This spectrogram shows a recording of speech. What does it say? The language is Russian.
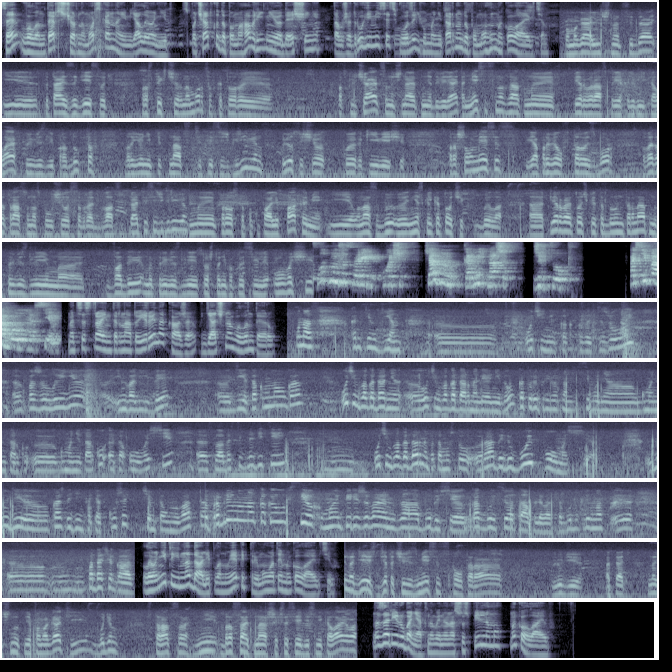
Це волонтер з Чорноморська на ім'я Леонід. Спочатку допомагав рідній Одещині, та вже другий місяць возить гуманітарну допомогу миколаївцям. Помогаю лично от себя и пытаюсь задействовать простых черноморцев, которые подключаются, начинают мне доверять. Месяц назад мы первый раз приехали в Николаев, привезли продуктов в районе 15 тысяч гривен, плюс еще кое-какие вещи. Прошел месяц, я провел второй сбор. в этот раз у нас получилось собрать 25 тысяч гривен. Мы просто покупали паками, и у нас э, несколько точек было. Э, Первая точка это был интернат, мы привезли им э, воды, мы привезли то, что они попросили, овощи. Вот мы уже сварили борщик. Сейчас будем кормить наших жильцов. Спасибо огромное всем. Медсестра інтернату Ірина каже, вдячна волонтеру. У нас контингент э, очень, как сказать, тяжелый, э, пожилые, э, инвалиды, э, деток много. Очень, благодарны, э, очень благодарна Леониду, который привез нам сегодня гуманитарку. гуманитарку. Это овощи, сладости для детей. Очень благодарны, потому что рады любой помощи. Люди э, каждый день хотят кушать, чем-то умываться. Проблемы у нас, как и у всех, мы переживаем за будущее, как будет все отапливаться, будут ли у нас э, э, подача газа. Леонід і надалі планує підтримувати миколаївців. Надеюсь, где-то через месяц-полтора люди опять начнут мне помогать и будем стараться не бросать наших соседей с Николаева. Назарій Рубаняк. Новини на Суспільному. Миколаїв.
